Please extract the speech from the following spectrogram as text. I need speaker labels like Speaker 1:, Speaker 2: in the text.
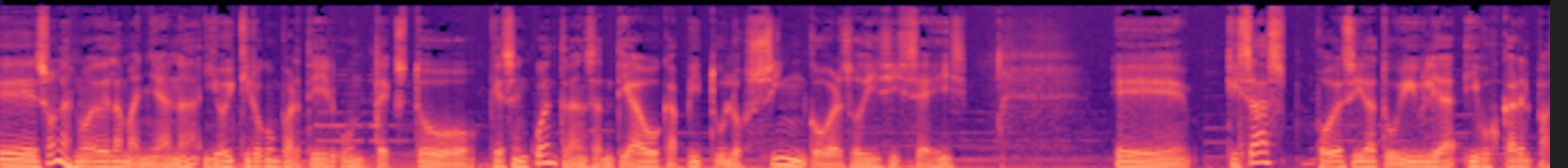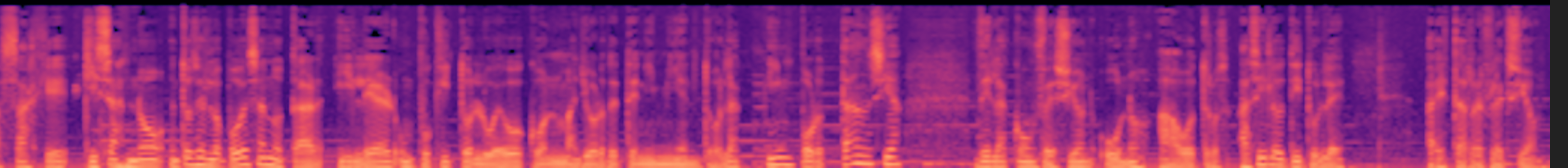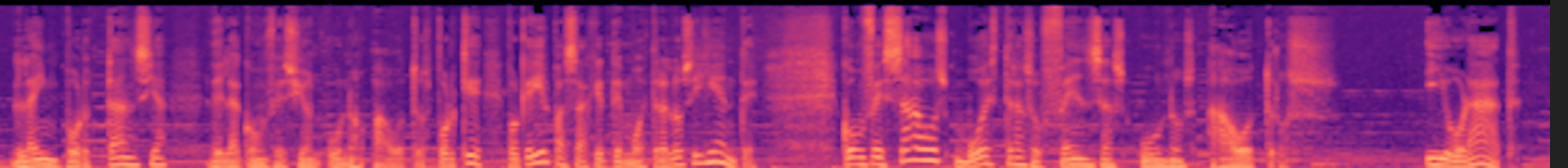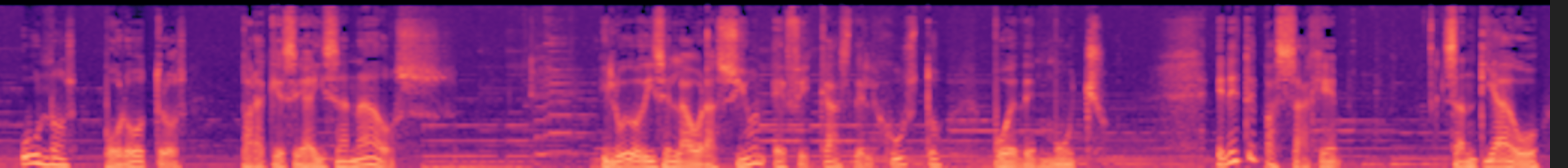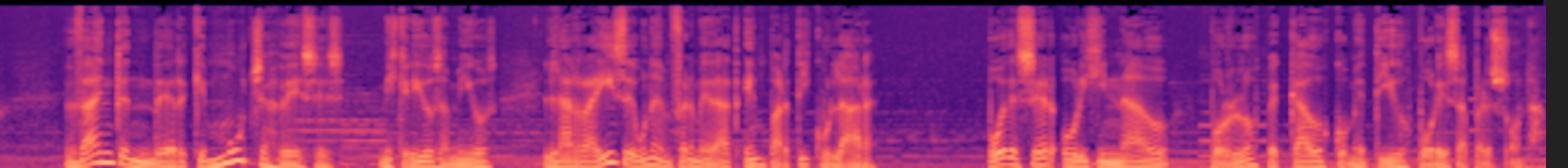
Speaker 1: eh, son las 9 de la mañana y hoy quiero compartir un texto que se encuentra en Santiago capítulo 5, verso 16. Eh, quizás podés ir a tu Biblia y buscar el pasaje, quizás no, entonces lo podés anotar y leer un poquito luego con mayor detenimiento. La importancia de la confesión unos a otros. Así lo titulé a esta reflexión, la importancia de la confesión unos a otros. ¿Por qué? Porque ahí el pasaje te muestra lo siguiente, confesaos vuestras ofensas unos a otros y orad unos por otros para que seáis sanados. Y luego dice, la oración eficaz del justo puede mucho. En este pasaje, Santiago da a entender que muchas veces mis queridos amigos, la raíz de una enfermedad en particular puede ser originado por los pecados cometidos por esa persona.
